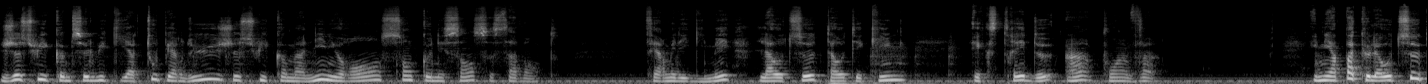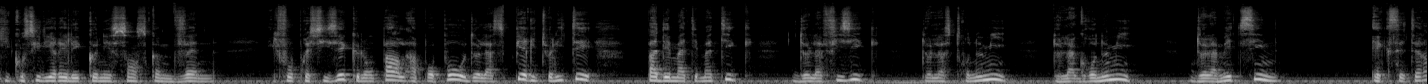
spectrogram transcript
je suis comme celui qui a tout perdu, je suis comme un ignorant sans connaissance savante. Fermez les guillemets, Lao Tse, Tao Te King, extrait de 1.20. Il n'y a pas que Lao Tse qui considérait les connaissances comme vaines. Il faut préciser que l'on parle à propos de la spiritualité, pas des mathématiques, de la physique, de l'astronomie, de l'agronomie, de la médecine, etc.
